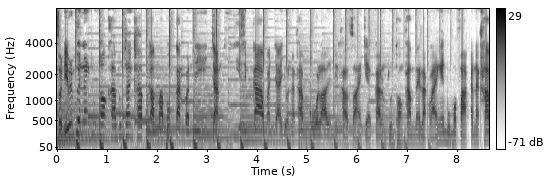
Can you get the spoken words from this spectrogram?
สวัสดีเพื่อนๆนักทุนทองคำทุกท่านครับ กลับมาพบกันวันนี้จันทร์ที่ 29 กันยายนนะครับโบเรายังมีข่าวสารเกี่ยวกับการลงทุนทองคำในหลากหลายแง่มุมมาฝากกันนะครับ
